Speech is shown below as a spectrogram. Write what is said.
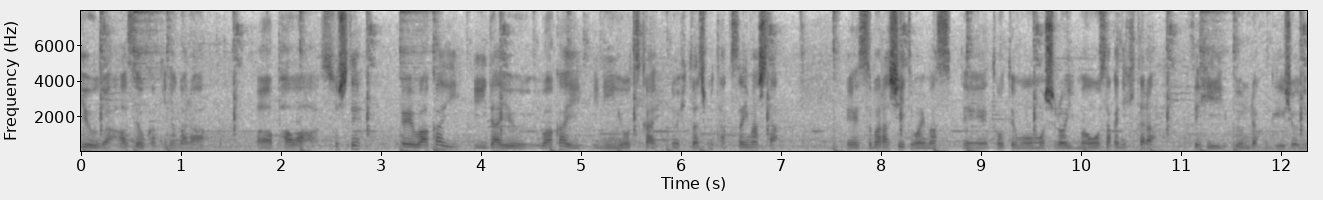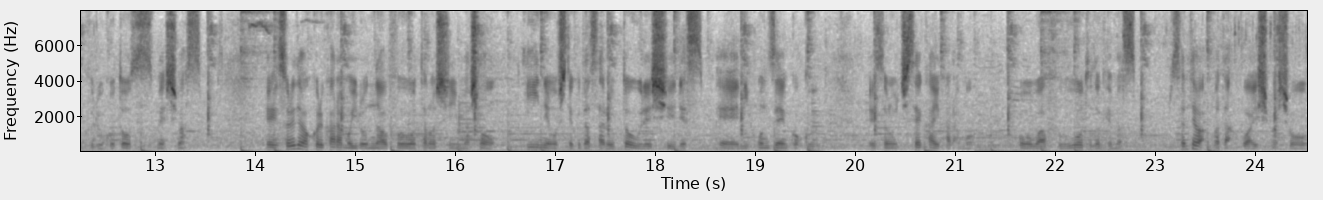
夫が汗をかきながらあパワーそして、え若い太夫若い人形使いの人たちもたくさんいました、えー、素晴らしいと思います、えー、とても面白い、まあ、大阪に来たらぜひ文楽劇場に来ることをお勧めします。えそれではこれからもいろんな和風を楽しみましょう。いいねをしてくださると嬉しいです、え日本全国、そのうち世界からも和風を届けます。それではまたお会いしましょう。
